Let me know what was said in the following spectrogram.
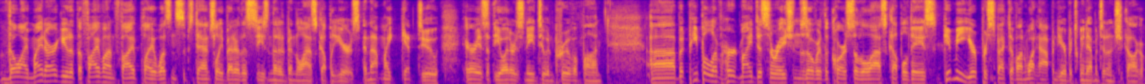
Though I might argue that the five on five play wasn't substantially better this season than it had been the last couple of years. And that might get to areas that the Oilers need to improve upon. Uh, but people have heard my dissertations over the course of the last couple days. Give me your perspective on what happened here between Edmonton and Chicago.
